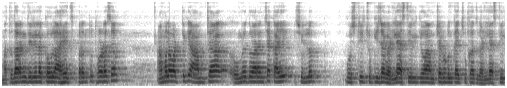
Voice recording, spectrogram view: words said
मतदारांनी दिलेला कौल आहेच. परंतु थोडासा आम्हाला वाटतं की आमच्या उमेदवारांच्या काही शिल्लक गोष्टी चुकीच्या घडल्या असतील किंवा आमच्याकडून काही चुकाच घडल्या असतील.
